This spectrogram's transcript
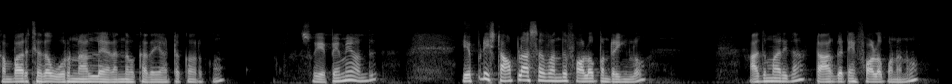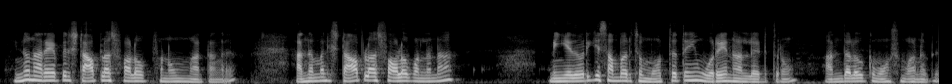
சம்பாரிச்சதா ஒரு நாளில் இழந்த கதையாட்டக்கம் இருக்கும். ஸோ எப்பயுமே வந்து எப்படி ஸ்டாப் லாஸை வந்து ஃபாலோ பண்ணுறீங்களோ அது மாதிரி தான் டார்கெட்டையும் ஃபாலோ பண்ணணும். இன்னும் நிறைய பேர் ஸ்டாப் லாஸ் ஃபாலோ பண்ணவும் மாட்டாங்க. அந்த மாதிரி ஸ்டாப் லாஸ் ஃபாலோ பண்ணலன்னா நீங்கள் இது வரைக்கும் சம்பாரித்த மொத்தத்தையும் ஒரே நாளில் எடுத்துரும். அந்தளவுக்கு மோசமானது.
